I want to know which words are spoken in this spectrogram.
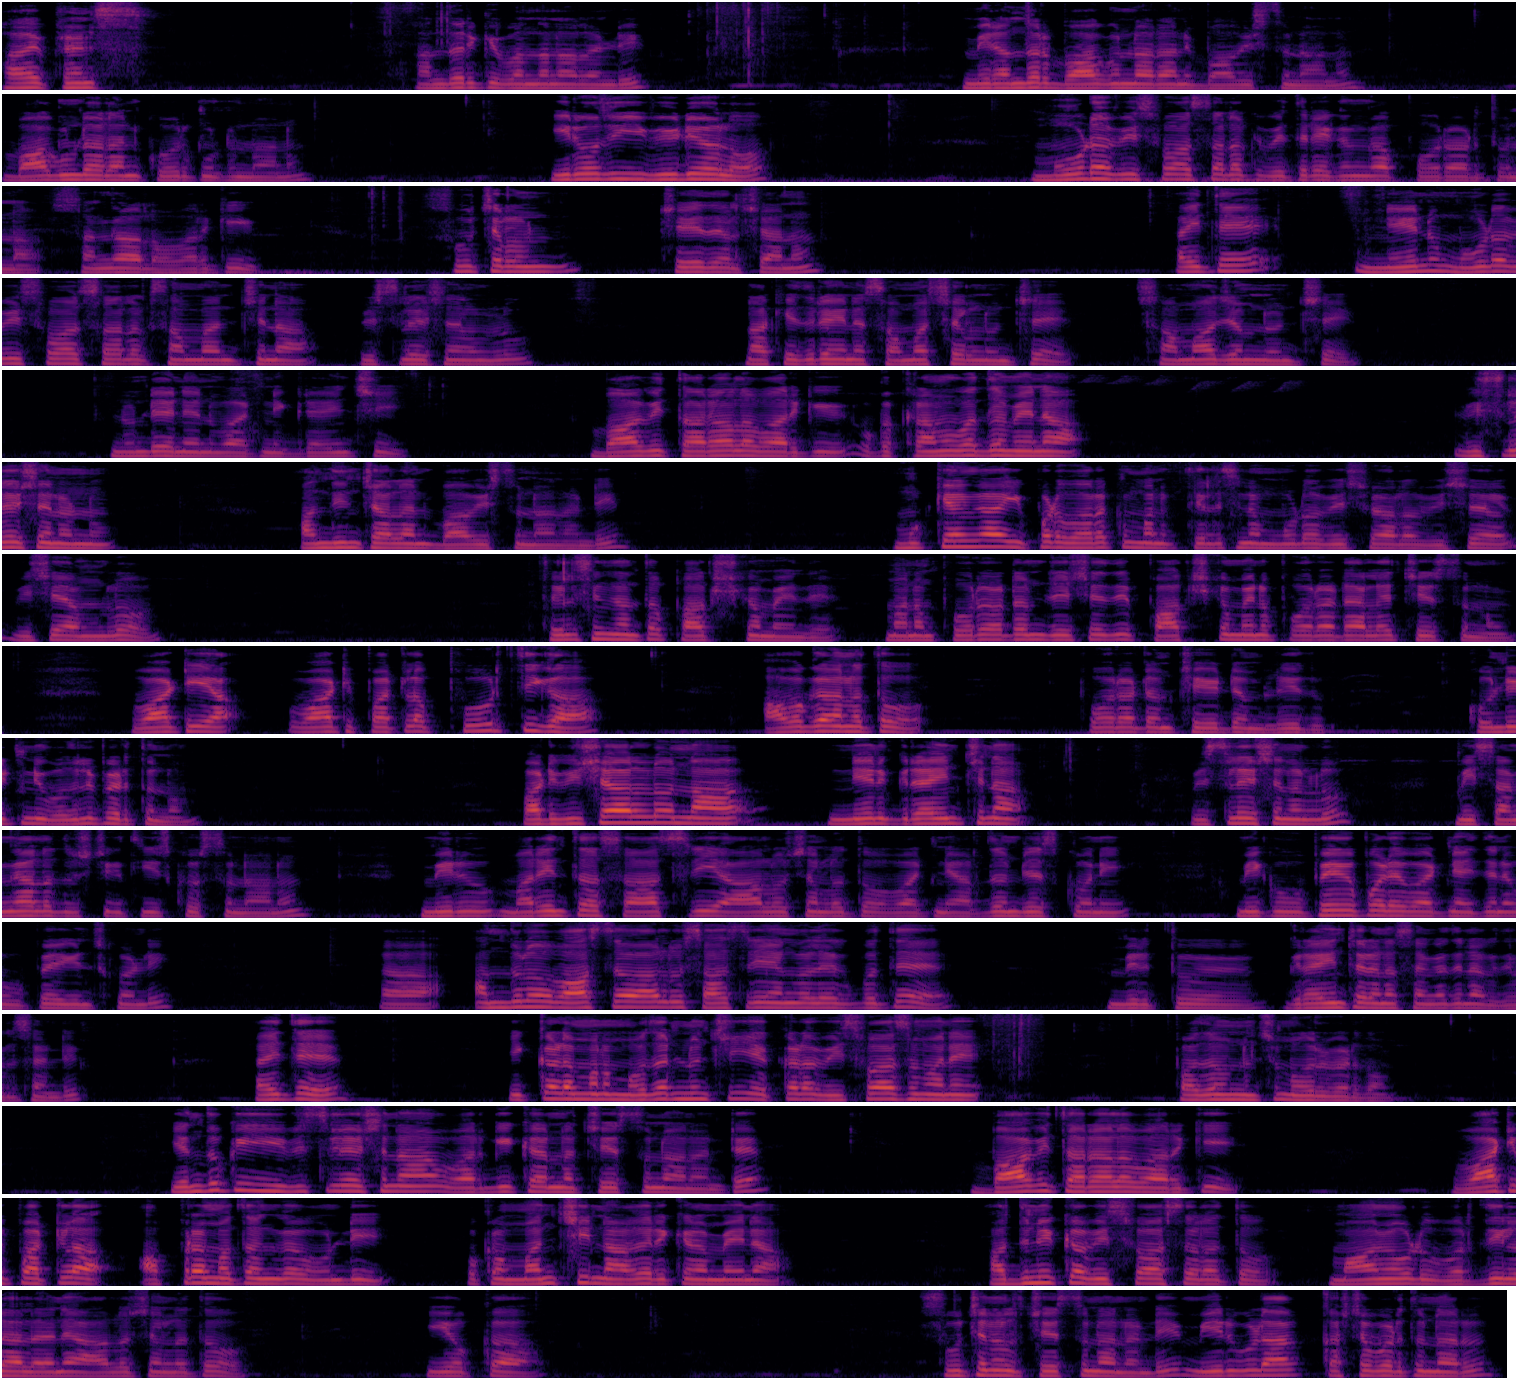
Hi friends. అందరికీ వందనాలండి. మీరందరూ బాగున్నారని భావిస్తున్నాను. బాగుండాలని కోరుకుంటున్నాను. ఈరోజు ఈ వీడియోలో మూఢ విశ్వాసాలకు వ్యతిరేకంగా పోరాడుతున్న సంఘాల వారికి సూచనలు చేయదలిచాను. అయితే నేను మూఢ విశ్వాసాలకు సంబంధించిన విశ్లేషణలు నాకు ఎదురైన సమస్యల నుంచే సమాజం నుంచే నుండే నేను వాటిని గ్రహించి భావి తరాల వారికి ఒక క్రమబద్ధమైన విశ్లేషణను అందించాలని భావిస్తున్నానండి. ముఖ్యంగా ఇప్పటి వరకు మనకు తెలిసిన మూడో విషయాల విషయ విషయంలో తెలిసిందంతా పాక్షికమైందే. మనం పోరాటం చేసేది పాక్షికమైన పోరాటాలే చేస్తున్నాం. వాటి వాటి పట్ల పూర్తిగా అవగాహనతో పోరాటం చేయటం లేదు. కొన్నిటిని వదిలిపెడుతున్నాం. వాటి విషయాల్లో నా నేను గ్రహించిన విశ్లేషణలు మీ సంఘాల దృష్టికి తీసుకొస్తున్నాను. మీరు మరింత శాస్త్రీయ ఆలోచనలతో వాటిని అర్థం చేసుకొని మీకు ఉపయోగపడే వాటిని అయితేనే ఉపయోగించుకోండి. అందులో వాస్తవాలు శాస్త్రీయంగా లేకపోతే మీరు తో- సంగతి నాకు తెలుసండి. అయితే ఇక్కడ మనం మొదటి నుంచి ఎక్కడ విశ్వాసం అనే పదం నుంచి మొదలు పెడదాం. ఎందుకు ఈ విశ్లేషణ వర్గీకరణ చేస్తున్నానంటే భావి తరాల వారికి వాటి పట్ల అప్రమత్తంగా ఉండి ఒక మంచి నాగరికమైన ఆధునిక విశ్వాసాలతో మానవుడు వర్ధిల్లాలనే ఆలోచనలతో ఈ యొక్క సూచనలు చేస్తున్నానండి. మీరు కూడా కష్టపడుతున్నారు.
